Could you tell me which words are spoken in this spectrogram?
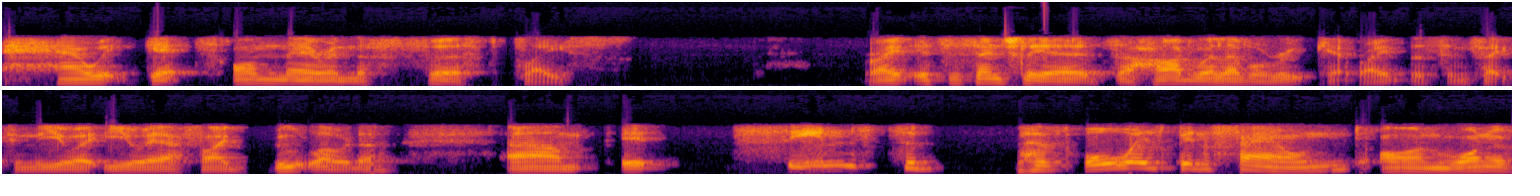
how it gets on there in the first place, right? It's essentially a it's a hardware level rootkit, right? That's infecting the UEFI bootloader. Um, it seems to have always been found on one of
